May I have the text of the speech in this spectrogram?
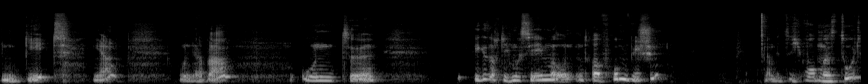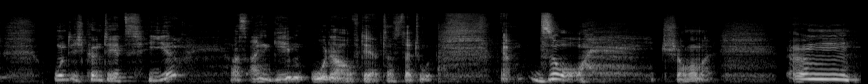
geht, ja, wunderbar. Und äh, wie gesagt, ich muss hier immer unten drauf rumwischen, damit sich oben was tut. Und ich könnte jetzt hier was eingeben oder auf der Tastatur. Ja, so, jetzt schauen wir mal. Ähm,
